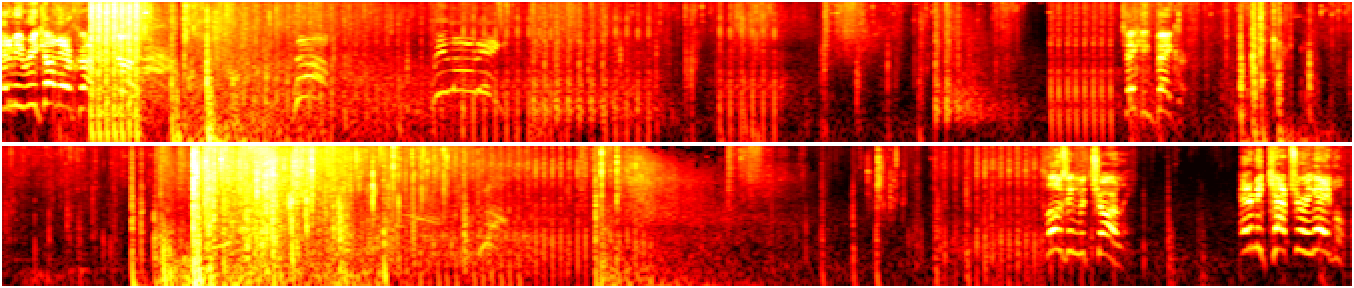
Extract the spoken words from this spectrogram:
Enemy recon aircraft observed. Reloading! Taking Baker. Closing with Charlie. Enemy capturing Able.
